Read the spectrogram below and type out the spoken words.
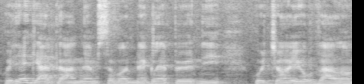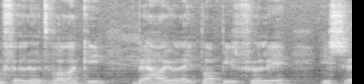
hogy egyáltalán nem szabad meglepődni, hogyha a jobb vállam fölött valaki behajol egy papír fölé, és,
